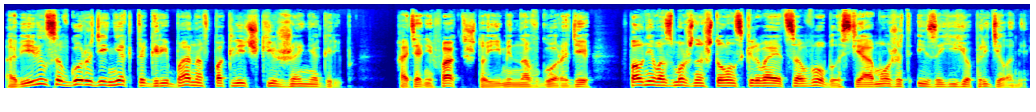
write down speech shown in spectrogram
Объявился в городе некто Грибанов по кличке Женя Гриб. Хотя не факт, что именно в городе. Вполне возможно, что он скрывается в области, а может и за ее пределами.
